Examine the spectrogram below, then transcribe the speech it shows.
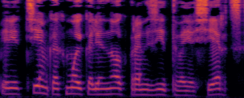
Перед тем, как мой коленок пронзит твое сердце,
